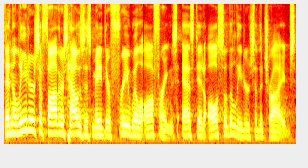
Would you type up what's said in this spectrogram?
Then the leaders of fathers' houses made their free will offerings, as did also the leaders of the tribes,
